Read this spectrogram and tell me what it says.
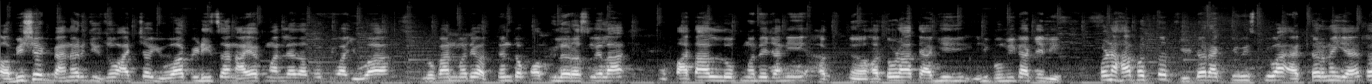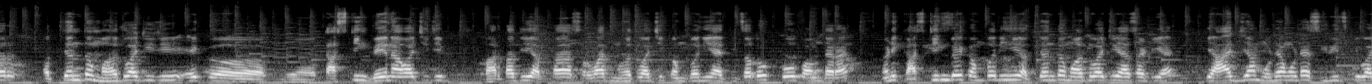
अभिषेक बॅनर्जी जो आजच्या युवा पिढीचा नायक मानला जातो किंवा युवा लोकांमध्ये अत्यंत पॉप्युलर असलेला पाताल लोकमध्ये ज्यांनी हत- हतोडा त्यागी ही भूमिका केली. पण हा फक्त थिएटर ॲक्टिव्हिस्ट किंवा ॲक्टर नाही आहे तर अत्यंत महत्त्वाची जी एक कास्टिंग बे नावाची जी भारतातली आत्ता सर्वात महत्त्वाची कंपनी आहे तिचा तो को फाउंडर आहे. आणि कास्टिंग बे कंपनी ही अत्यंत महत्त्वाची यासाठी आहे की आज ज्या मोठ्या मोठ्या सिरीज किंवा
